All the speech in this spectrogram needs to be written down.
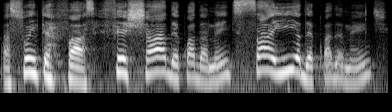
a sua interface fechar adequadamente, sair adequadamente.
